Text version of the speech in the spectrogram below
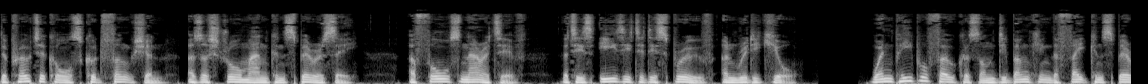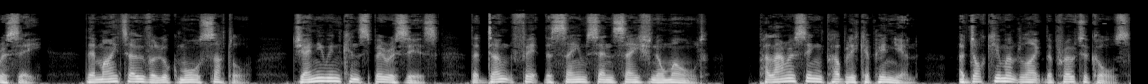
The protocols could function as a straw man conspiracy, a false narrative that is easy to disprove and ridicule. When people focus on debunking the fake conspiracy, they might overlook more subtle, genuine conspiracies that don't fit the same sensational mold. Polarizing public opinion. A document like the protocols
